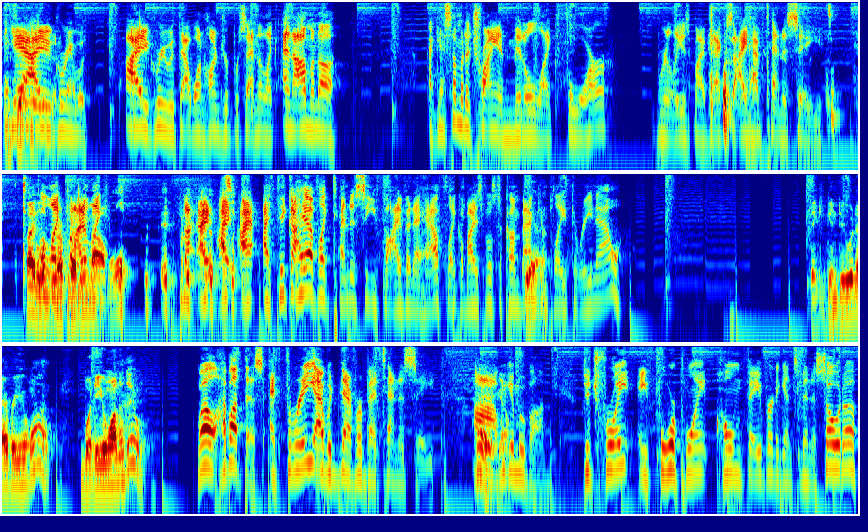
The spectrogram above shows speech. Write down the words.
Yeah, I agree it. with I agree with that 100. percent And like, and I'm gonna, I guess I'm gonna try and middle like four. Really is my bet 'cause I have Tennessee. title but of like, but I like- novel. But I, I, I, I, I think I have like Tennessee five and a half. Like, am I supposed to come back Yeah. and play three now? think you can do whatever you want. What do you want to do? Well, how about this? At three, I would never bet Tennessee. Uh, we can move on. Detroit, a four-point home favorite against Minnesota.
